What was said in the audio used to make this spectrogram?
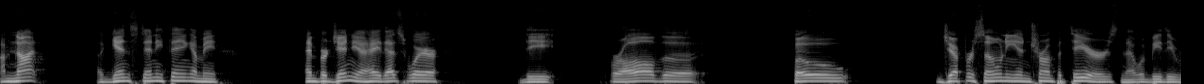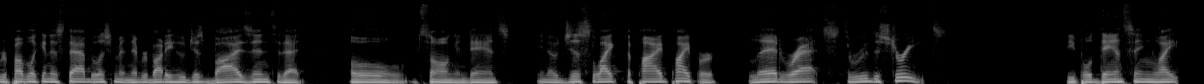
I'm not against anything. I mean, and Virginia, hey, that's where the for all the faux Jeffersonian trumpeters, and that would be the Republican establishment and everybody who just buys into that whole song and dance, you know, just like the Pied Piper led rats through the streets. People dancing like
